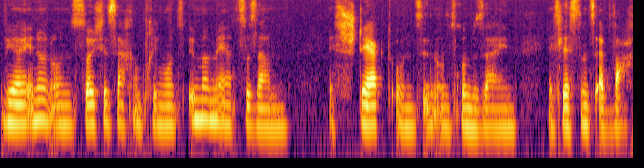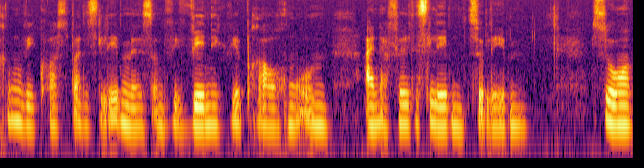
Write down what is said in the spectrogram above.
wir erinnern uns, solche Sachen bringen uns immer mehr zusammen. Es stärkt uns in unserem Sein. Es lässt uns erwachen, wie kostbar das Leben ist und wie wenig wir brauchen, um ein erfülltes Leben zu leben. So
